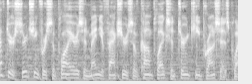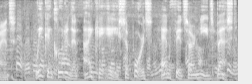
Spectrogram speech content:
After searching for suppliers and manufacturers of complex and turnkey process plants, we concluded that IKA supports and fits our needs best.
